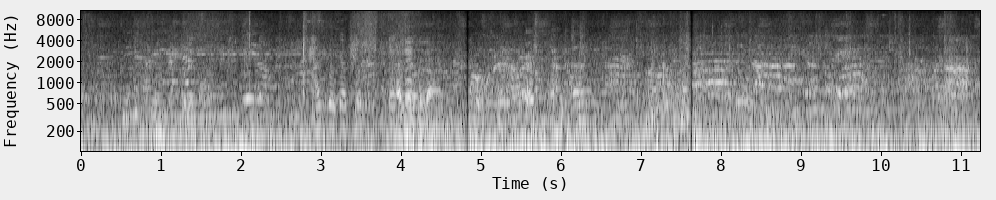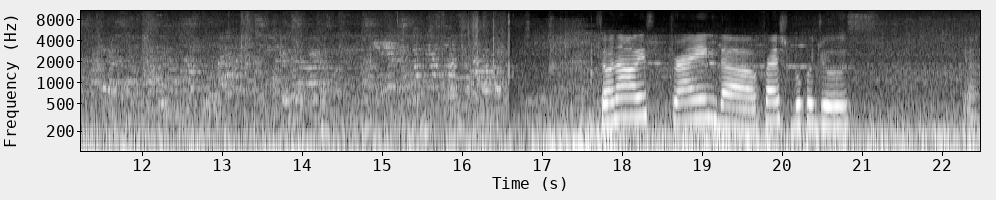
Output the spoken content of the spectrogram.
I forgot what. what Ate, ito lang. ano. Nah. So now he's trying the fresh buko juice. Yeah.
